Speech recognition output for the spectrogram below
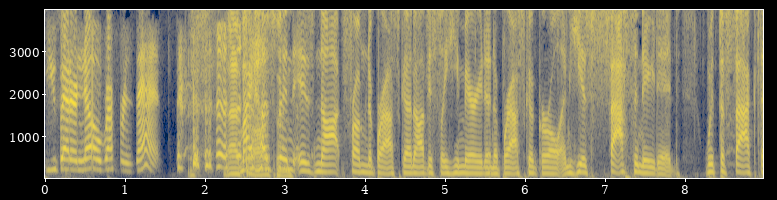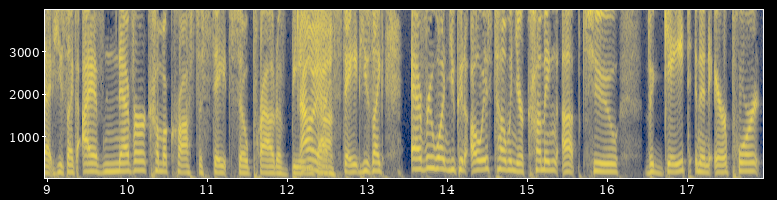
you better know, represent. My awesome. husband is not from Nebraska, and obviously he married a Nebraska girl, and he is fascinated with the fact that he's like, I have never come across a state so proud of being Oh, yeah. that state. He's like, everyone, you can always tell when you're coming up to the gate in an airport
